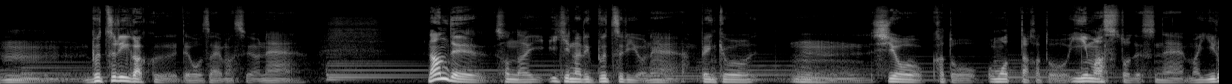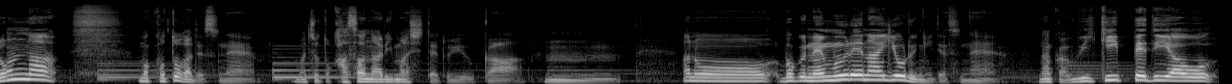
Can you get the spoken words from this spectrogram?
うん物理学でございますよね。なんでそんないきなり物理をね勉強、うん、しようかと思ったかと言いますとですね、まあ、いろんな、まあ、ことがですね、まあ、ちょっと重なりましてというかうんあのー僕眠れない夜にですねなんかウィキペディアを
